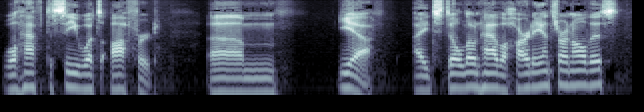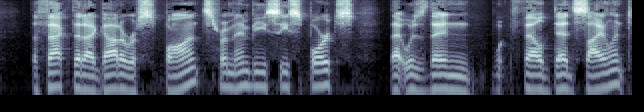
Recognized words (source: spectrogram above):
we'll have to see what's offered. Um, yeah, I still don't have a hard answer on all this. The fact that I got a response from NBC Sports that was then fell dead silent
